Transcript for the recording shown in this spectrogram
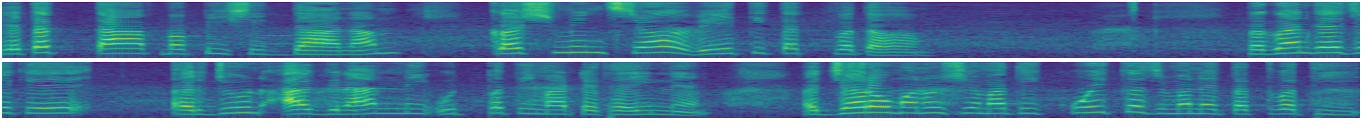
યતત્તાપી સિદ્ધાનામ કસ્મિન ચ વેતિ તત્વતઃ. ભગવાન કહે છે કે અર્જુન આ જ્ઞાનની ઉત્પત્તિ માટે થઈને હજારો મનુષ્યમાંથી કોઈક જ મને તત્વથી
